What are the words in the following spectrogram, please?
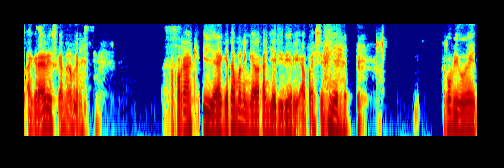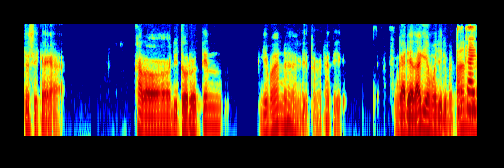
agraris kan namanya. Apakah iya kita meninggalkan jati diri apa istilahnya? Aku bingungnya itu sih kayak kalau diturutin gimana gitu nanti nggak ada lagi yang mau jadi petani. Terkait,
